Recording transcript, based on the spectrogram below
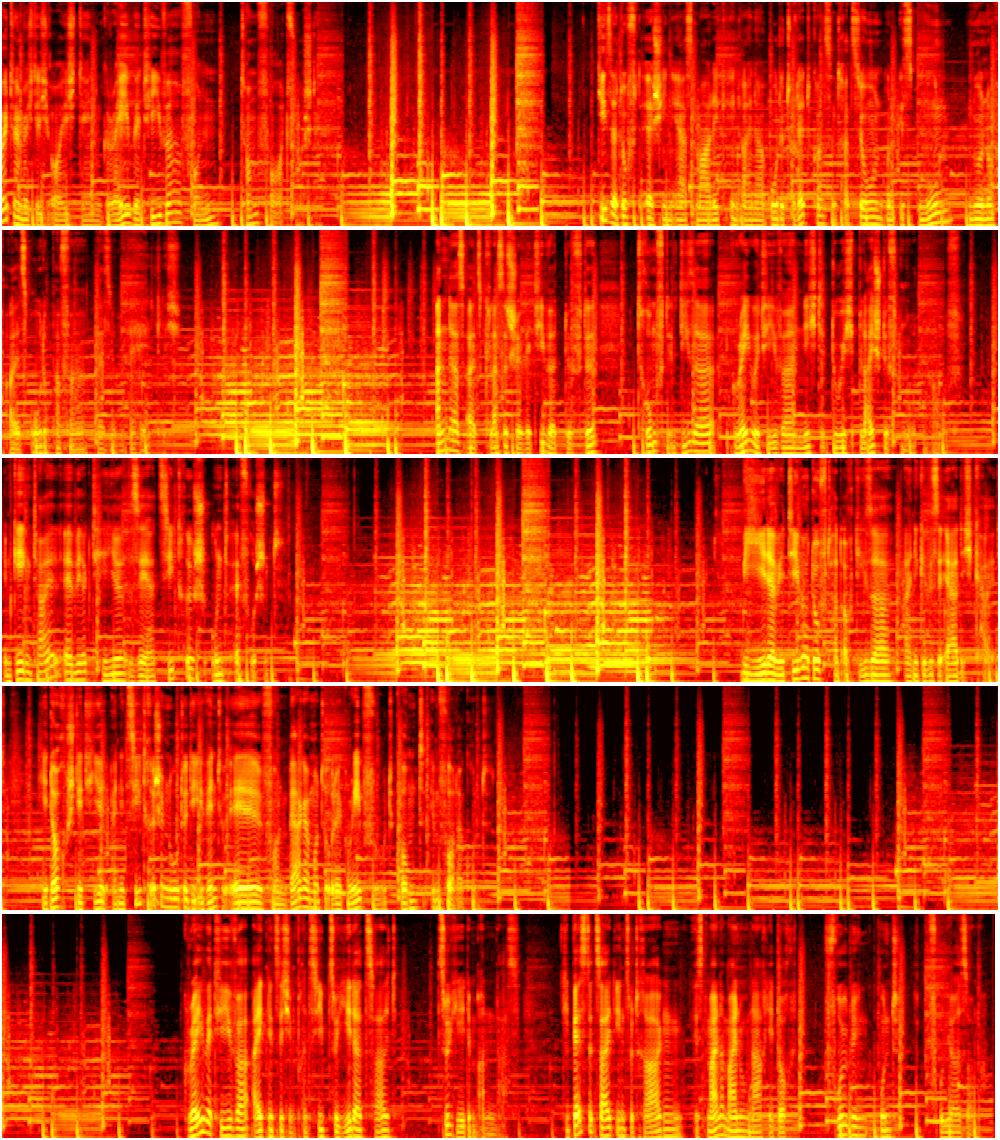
Heute möchte ich euch den Grey Vetiver von Tom Ford vorstellen. Dieser Duft erschien erstmalig in einer Eau de Toilette Konzentration und ist nun nur noch als Eau de Parfum Version erhältlich. Anders als klassische Vetiver-Düfte trumpft dieser Grey Vetiver nicht durch Bleistiftnoten auf. Im Gegenteil, er wirkt hier sehr zitrisch und erfrischend. Wie jeder Vetiver-Duft hat auch dieser eine gewisse Erdigkeit. Jedoch steht hier eine zitrische Note, die eventuell von Bergamotte oder Grapefruit kommt, im Vordergrund. Grey Vetiver eignet sich im Prinzip zu jeder Zeit, zu jedem Anlass. Die beste Zeit, ihn zu tragen, ist meiner Meinung nach jedoch Frühling und früher Sommer.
